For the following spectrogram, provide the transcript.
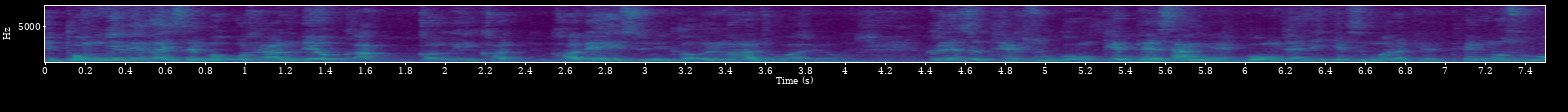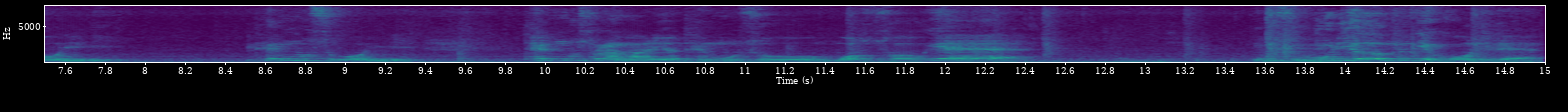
이 독립해가 있어야 먹고 사는데 이 가, 가대에 있으니까 얼마나 좋아요. 그래서 택수공계 대상에 공자님께서 뭐라 해요? 택무수고원이니 택무수고원이니 택무수란 말이요. 택무수 못 속에 무슨 물이 없는 게 고원이래.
